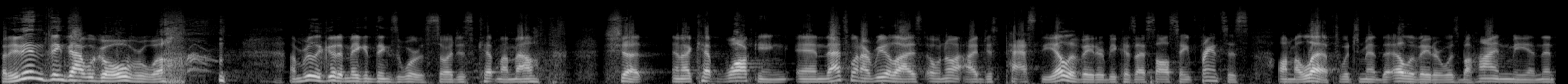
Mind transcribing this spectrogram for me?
But I didn't think that would go over well. I'm really good at making things worse, so I just kept my mouth shut and I kept walking, and that's when I realized, oh no, I just passed the elevator because I saw St. Francis on my left, which meant the elevator was behind me. And then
